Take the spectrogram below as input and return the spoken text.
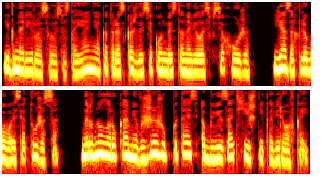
Игнорируя свое состояние, которое с каждой секундой становилось все хуже, я, захлебываясь от ужаса, нырнула руками в жижу, пытаясь обвязать хищника веревкой.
